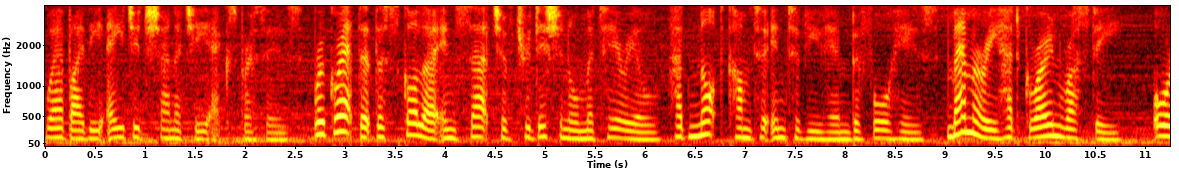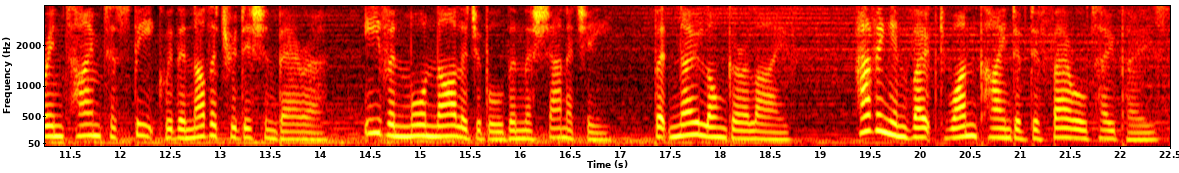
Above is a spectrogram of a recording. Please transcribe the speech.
whereby the aged Shanachi expresses regret that the scholar in search of traditional material had not come to interview him before his memory had grown rusty, or in time to speak with another tradition bearer, even more knowledgeable than the Shanachi, but no longer alive. Having invoked one kind of deferral topos,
